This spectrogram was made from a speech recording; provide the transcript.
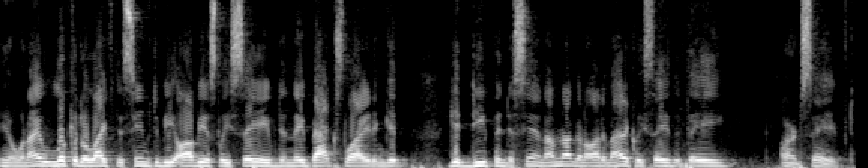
you know, when I look at a life that seems to be obviously saved and they backslide and get, get deep into sin, I'm not going to automatically say that they aren't saved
